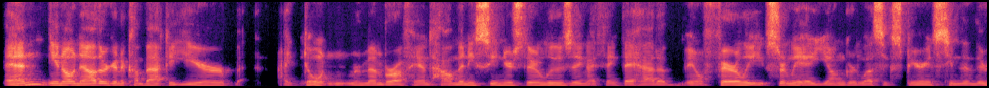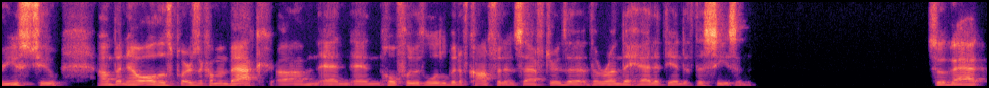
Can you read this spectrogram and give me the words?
and you know now they're going to come back a year I don't remember offhand how many seniors they're losing. I think they had a you know fairly certainly a younger, less experienced team than they're used to. Um, but now all those players are coming back, um, and and hopefully with a little bit of confidence after the the run they had at the end of this season. So that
